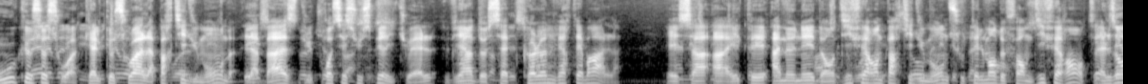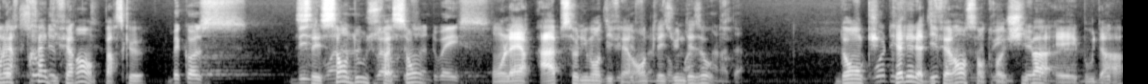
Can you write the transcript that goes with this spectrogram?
Où que ce soit, quelle que soit la partie du monde, la base du processus spirituel vient de cette colonne vertébrale. Et ça a été amené dans différentes parties du monde sous tellement de formes différentes, elles ont l'air très différentes parce que ces 112 façons ont l'air absolument différentes les unes des autres. Donc, quelle est la différence entre Shiva et Bouddha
